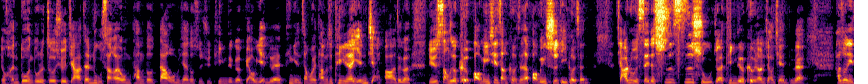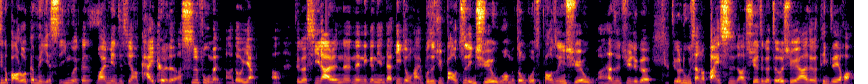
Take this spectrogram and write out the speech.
有很多很多的哲学家在路上，哎，我们他们都，大家我们现在都是去听这个表演，对不对？听演唱会，他们是听人家演讲啊。这个你是上这个课，报名线上课程，他报名实体课程，加入谁的私私塾，就在听这个课，然后缴钱，对不对？他说：“你这个保罗根本也是因为跟外面这些啊开课的师傅们啊都一样啊。这个希腊人那那那个年代，地中海不是去宝芝林学武，我们中国是宝芝林学武啊。他是去这个这个路上啊拜师啊，学这个哲学啊，这个听这些话。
